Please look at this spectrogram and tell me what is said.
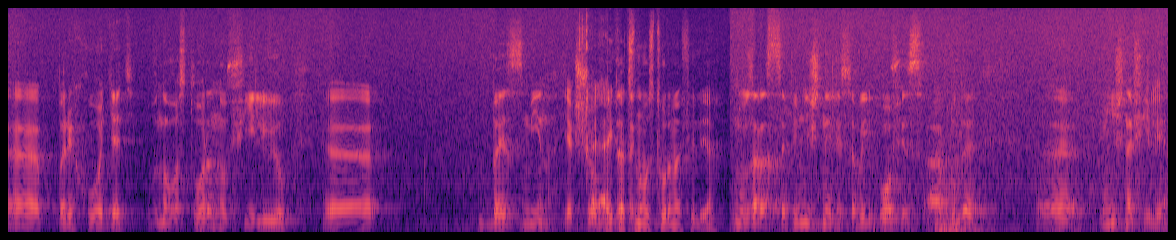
е, переходять в новостворену філію е, без змін. Якщо А яка це так- новостворена філія? ну, зараз це північний лісовий офіс, а буде е, північна філія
